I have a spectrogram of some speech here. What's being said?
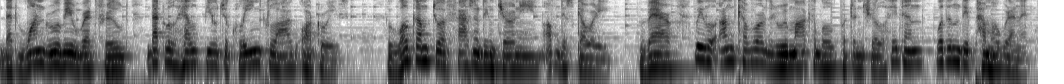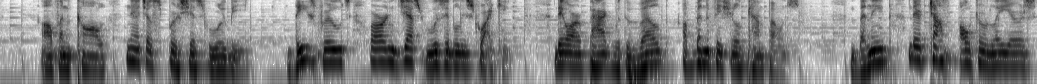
that one ruby red fruit that will help you to clean clogged arteries. Welcome to a fascinating journey of discovery where we will uncover the remarkable potential hidden within the pomegranate, often called nature's precious ruby. These fruits aren't just visibly striking, they are packed with a wealth of beneficial compounds. Beneath their tough outer layers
